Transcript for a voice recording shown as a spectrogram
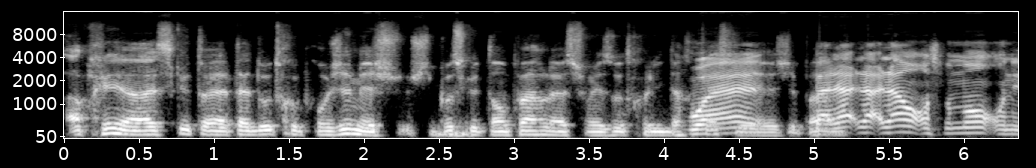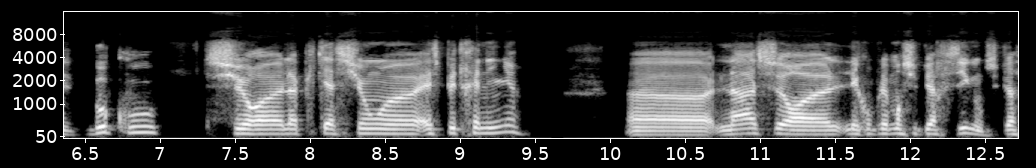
après, euh, est-ce que tu as, d'autres projets? Mais je, je suppose que tu en parles sur les autres leaders. Ouais. J'ai pas... Bah là, là, là, en ce moment, on est beaucoup sur euh, l'application euh, SP Training. Euh, là, sur euh, les compléments super physiques, donc super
